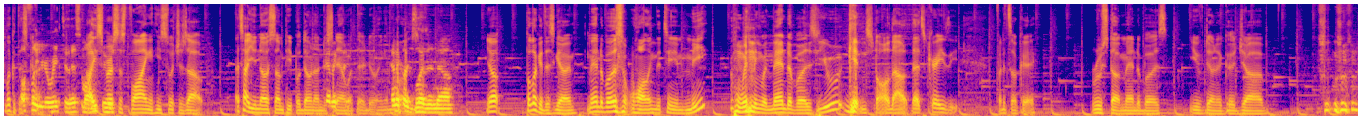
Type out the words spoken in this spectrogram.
Look at this Hopefully guy. you're weak to this one. Ice too. versus flying, and he switches out. That's how you know some people don't understand what they're doing. in Gonna click Blizzard now. Yep. But look at this guy. Mandibuzz walling the team. Me winning with Mandibuzz. You getting stalled out. That's crazy. But it's okay. Roost up, Mandibuzz. You've done a good job.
